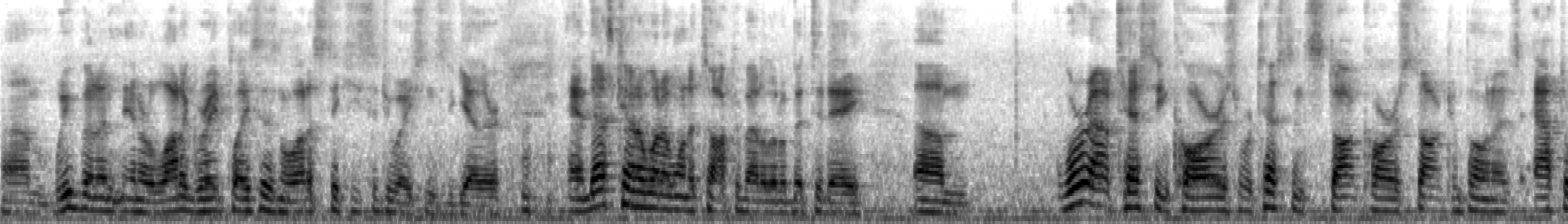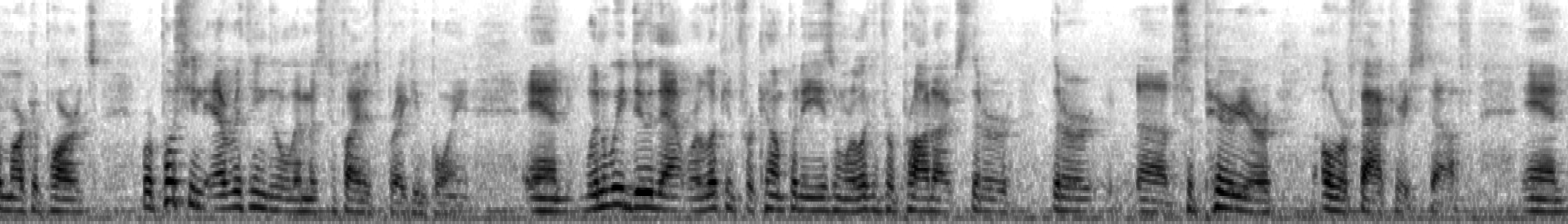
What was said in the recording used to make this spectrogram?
Um, we've been in, in, a lot of great places and a lot of sticky situations together. and that's kind of what I want to talk about a little bit today. We're out testing cars, we're testing stock cars, stock components, aftermarket parts. We're pushing everything to the limits to find its breaking point. And when we do that, we're looking for companies and we're looking for products that are that are uh, superior over factory stuff. And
